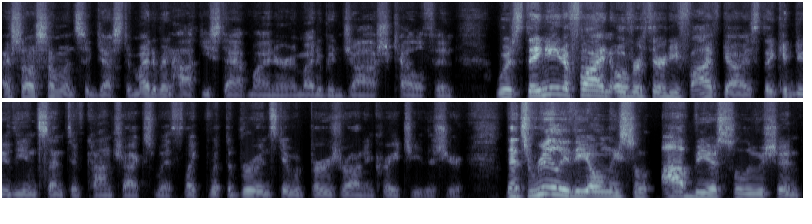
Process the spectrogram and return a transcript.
I saw someone suggest, it might have been Hockey Stat Miner, it might have been Josh Califin, was they need to find over 35 guys they can do the incentive contracts with, like what the Bruins did with Bergeron and Krejci this year. That's really the only so obvious solution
